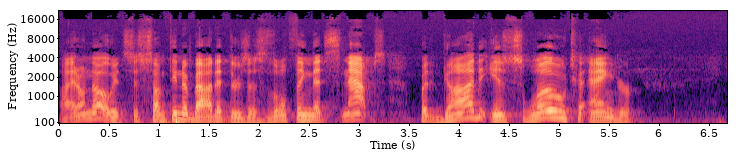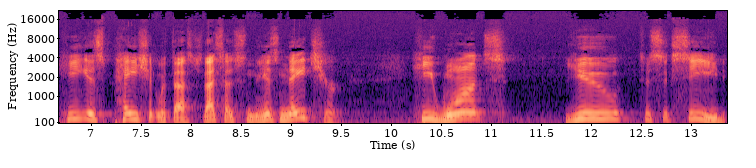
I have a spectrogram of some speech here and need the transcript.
I don't know, it's just something about it. There's this little thing that snaps. But God is slow to anger. He is patient with us. That's his nature. He wants you to succeed,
